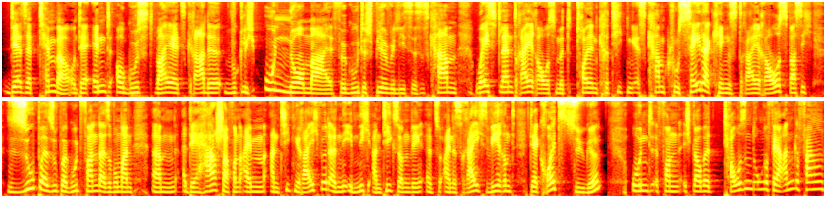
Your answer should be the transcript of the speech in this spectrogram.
der September und der End August war jetzt gerade wirklich unnormal für gute Spielreleases. Es kam Wasteland 3 raus mit tollen Kritiken. Es kam Crusader Kings 3 raus, was ich super, super gut fand. Also, wo man ähm, der Herrscher von einem antiken Reich wird. Also, eben nicht antik, sondern wegen, äh, eines Reichs während der Kreuzzüge. Und von, ich glaube, 1000 ungefähr angefangen,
